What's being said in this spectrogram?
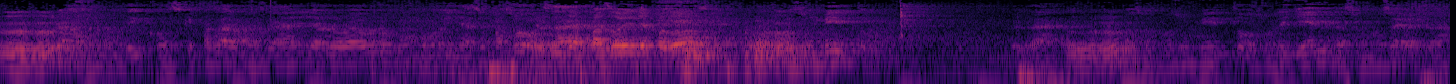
duran unos de cosas que pasaron hace años, ya lo ve uno como, "Oye, ya se pasó, ¿verdad? ya pasó y ya pasó. Ujú. Es un mito, ¿verdad? Ujú. Pasó, fue un mito, son leyendas, o no sé, ¿verdad?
